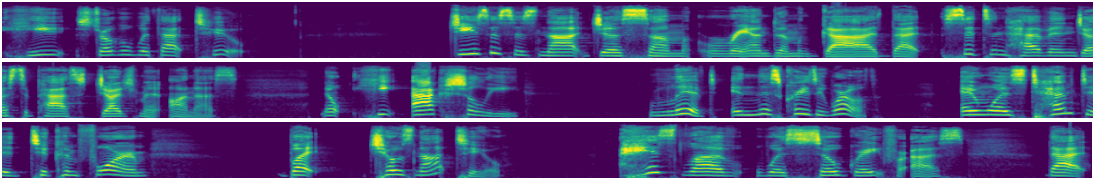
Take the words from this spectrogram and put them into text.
he struggled with that too. Jesus is not just some random God that sits in heaven just to pass judgment on us. No, he actually lived in this crazy world and was tempted to conform, but chose not to. His love was so great for us that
